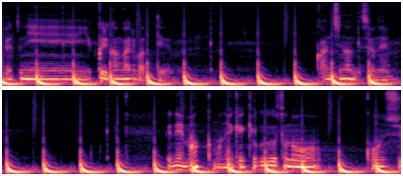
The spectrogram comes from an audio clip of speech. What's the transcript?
別にゆっくり考えればっていう感じなんですよね。でね Mac もね結局その今週、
